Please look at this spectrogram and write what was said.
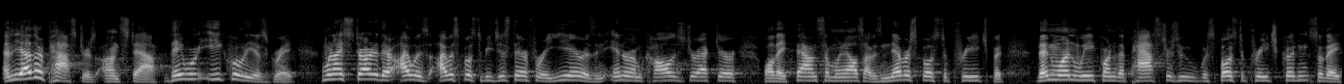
And the other pastors on staff, they were equally as great. When I started there, I was, I was supposed to be just there for a year as an interim college director while they found someone else. I was never supposed to preach, but then one week, one of the pastors who was supposed to preach couldn't, so they,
